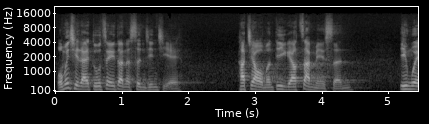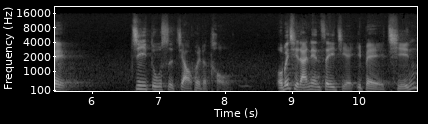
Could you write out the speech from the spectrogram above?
我们一起来读这一段的圣经节，他叫我们第一个要赞美神，因为基督是教会的头。我们一起来念这一节，预备，请。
